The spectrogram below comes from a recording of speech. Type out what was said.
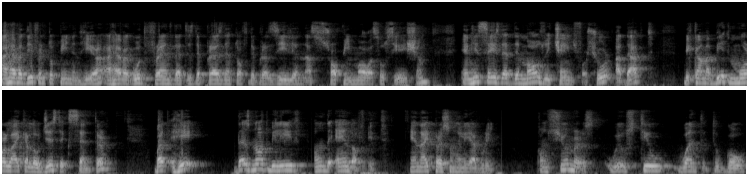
I have a different opinion here. I have a good friend that is the president of the Brazilian Shopping Mall Association, and he says that the malls will change for sure, adapt, become a bit more like a logistics center, but he does not believe on the end of it, and I personally agree. Consumers will still want to go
